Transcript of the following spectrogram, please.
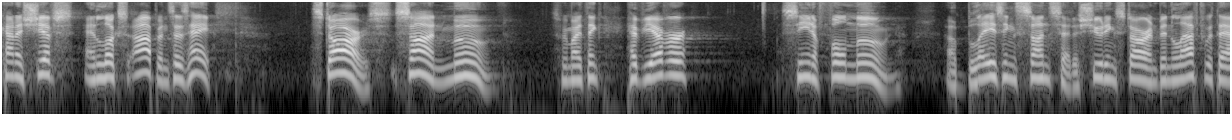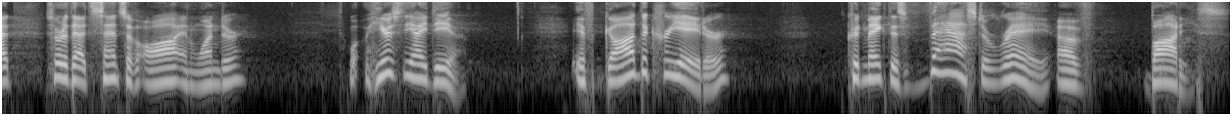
kind of shifts and looks up and says, Hey, stars, sun, moon. So we might think, Have you ever seen a full moon, a blazing sunset, a shooting star, and been left with that sort of that sense of awe and wonder? Well, here's the idea. If God the Creator could make this vast array of bodies,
